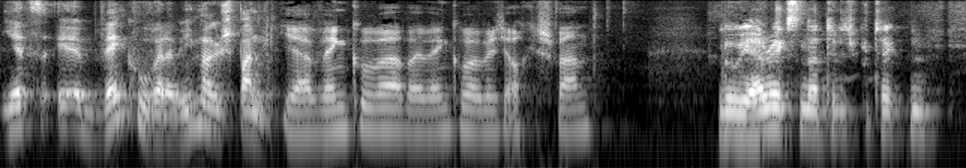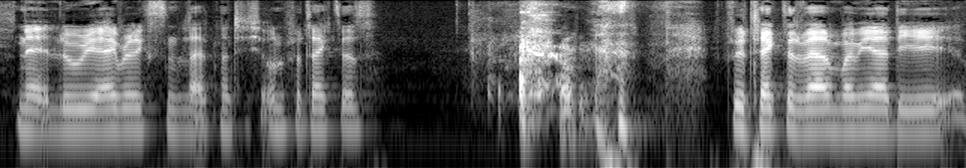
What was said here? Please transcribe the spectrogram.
Jetzt äh, Vancouver, da bin ich mal gespannt. Ja, Vancouver, bei Vancouver bin ich auch gespannt. Louis Erickson natürlich protecten. Ne, Louis Erickson bleibt natürlich unprotected. protected werden bei mir die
